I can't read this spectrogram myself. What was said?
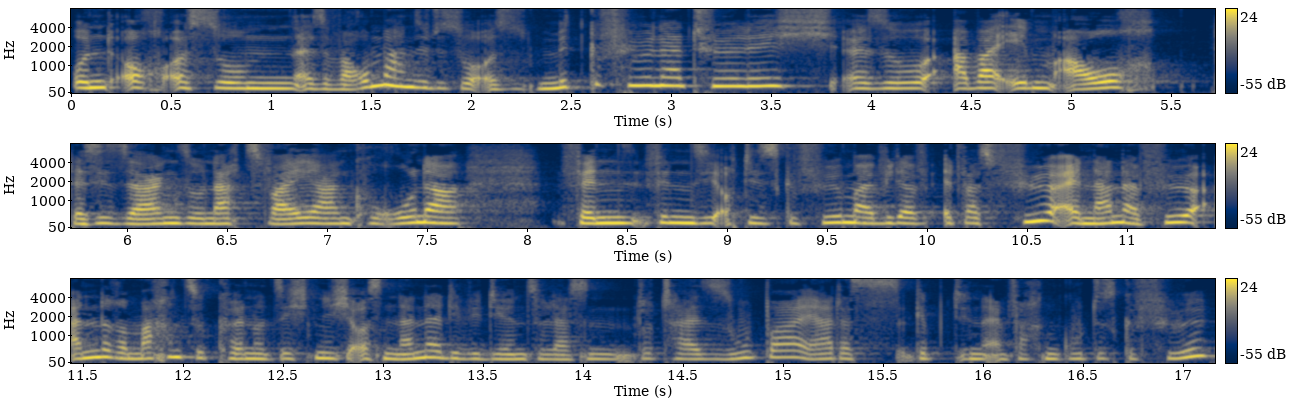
Und auch aus so einem, also warum machen sie das so? Aus Mitgefühl natürlich, also, aber eben auch, dass sie sagen, so nach zwei Jahren Corona finden, sie auch dieses Gefühl, mal wieder etwas füreinander, für andere machen zu können und sich nicht auseinanderdividieren zu lassen. Total super, ja, das gibt ihnen einfach ein gutes Gefühl.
